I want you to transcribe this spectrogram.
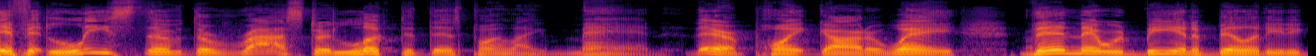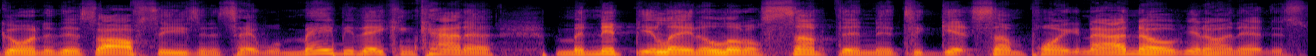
if at least the, the roster looked at this point like, man, they're a point guard away, then there would be an ability to go into this offseason and say, well, maybe they can kind of manipulate a little something to get some point. Now, I know, you know, and it's,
